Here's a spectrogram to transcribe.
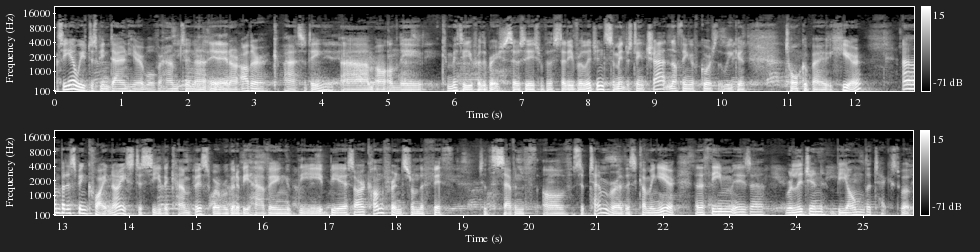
so yeah, we've just been down here at Wolverhampton uh, in our other capacity um, on the committee for the British Association for the Study of Religion. Some interesting chat. Nothing, of course, that we can talk about here. Um, but it's been quite nice to see the campus where we're going to be having the BSR conference from the 5th to the 7th of September this coming year. And the theme is uh, Religion Beyond the Textbook.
